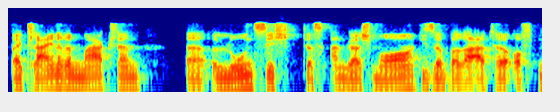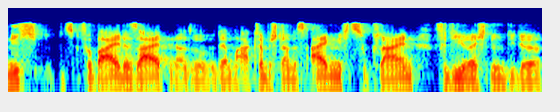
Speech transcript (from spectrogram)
Bei kleineren Maklern äh, lohnt sich das Engagement dieser Berater oft nicht für beide Seiten. Also der Maklerbestand ist eigentlich zu klein für die Rechnung, die der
